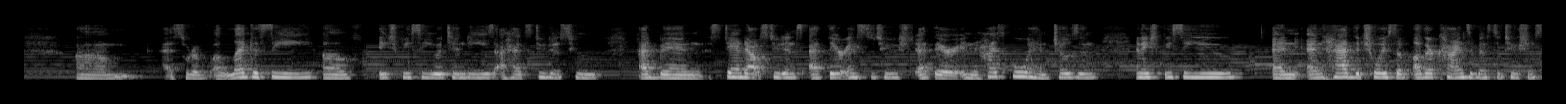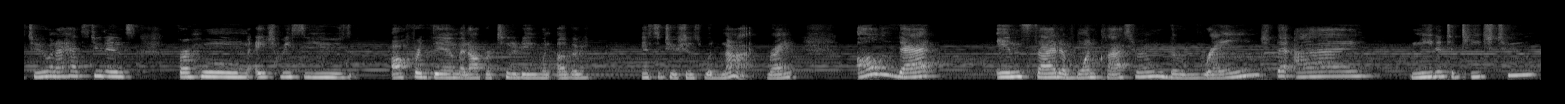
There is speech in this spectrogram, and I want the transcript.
um, as sort of a legacy of HBCU attendees. I had students who had been standout students at their institution, at their in high school, and had chosen an HBCU and and had the choice of other kinds of institutions too. And I had students for whom HBCUs offered them an opportunity when other institutions would not. Right all of that inside of one classroom, the range that I needed to teach to,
